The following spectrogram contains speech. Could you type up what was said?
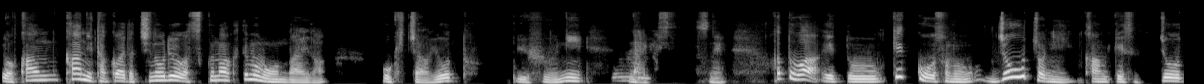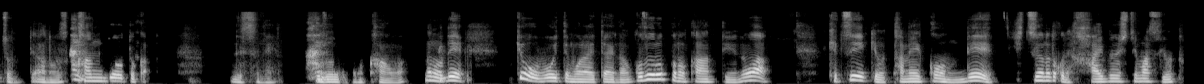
要は肝、肝に蓄えた血の量が少なくても問題が起きちゃうよというふうになりますですね。あとは、えっと、結構その情緒に関係する。情緒ってあの、感情とかですね。はい。の肝は。なので、今日覚えてもらいたいのは、五臓六腑の肝っていうのは、血液を溜め込んで、必要なところに配分してますよ、と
